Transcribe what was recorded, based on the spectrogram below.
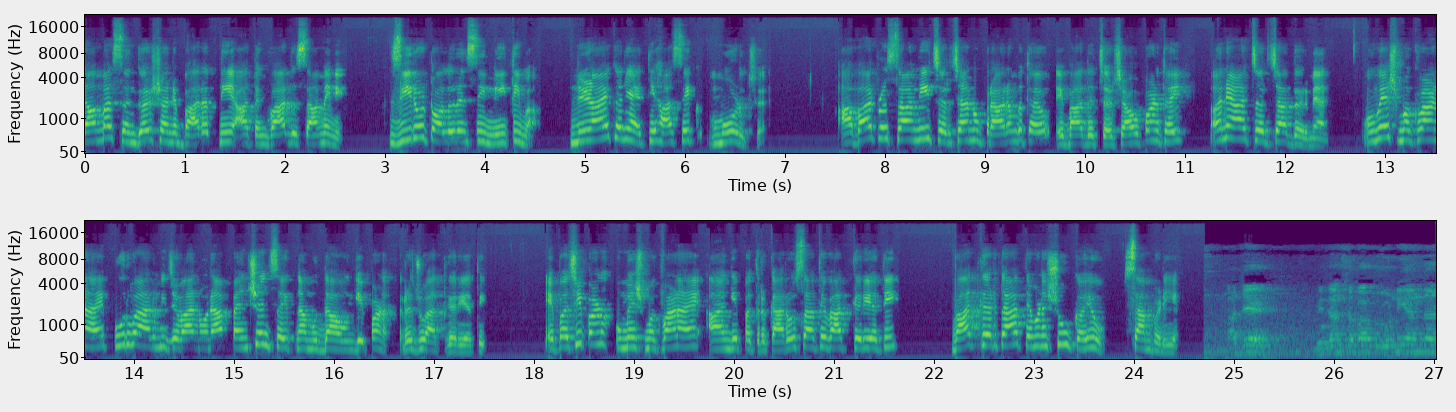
લાંબા સંઘર્ષ અને ભારતની આતંકવાદ સામેની ઝીરો ટોલરન્સની નીતિમાં નિર્ણાયક અને ઐતિહાસિક મોડ છે. આભાર પ્રસ્તાવની ચર્ચાનો પ્રારંભ થયો, એ બાદ ચર્ચાઓ પણ થઈ અને આ ચર્ચા દરમિયાન ઉમેશ મકવાણાએ પૂર્વ આર્મી જવાનોના પેન્શન સહિતના મુદ્દાઓ અંગે પણ રજૂઆત કરી હતી. એ પછી પણ ઉમેશ મકવાણાએ આ અંગે પત્રકારો સાથે વાત કરી હતી. વાત કરતા તેમણે શું કહ્યું, સાંભળીએ. આજે વિધાનસભા ગૃહની અંદર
